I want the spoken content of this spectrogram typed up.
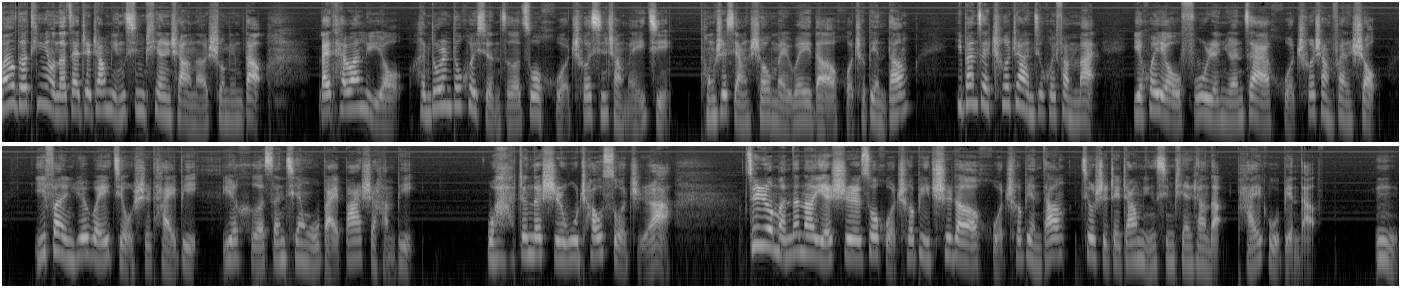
黄耀德听友呢在这张明信片上呢说明到，来台湾旅游，很多人都会选择坐火车欣赏美景。同时享受美味的火车便当，一般在车站就会贩卖，也会有服务人员在火车上贩售。一份约为九十台币，约合三千五百八十韩币。哇，真的是物超所值啊！最热门的呢，也是坐火车必吃的火车便当，就是这张明信片上的排骨便当。嗯，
